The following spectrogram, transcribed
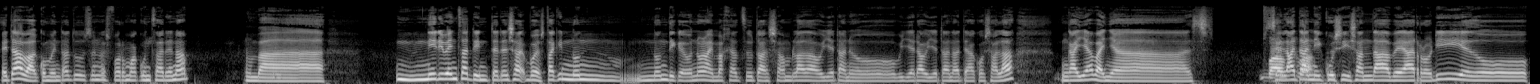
eta ba, komentatu duzunez formakuntzarena, ba, niri behintzat interesa, bo, ez dakit non, nondik edo nola imaginatzen dut asamblada hoietan o bilera hoietan ateako zala, gaia, baina Ba, zelatan ba. ikusi izan da behar hori edo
